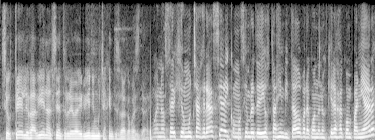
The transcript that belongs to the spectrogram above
si a ustedes les va bien, al centro le va a ir bien y mucha gente se va a capacitar. Bueno, Sergio, muchas gracias y como siempre te digo, estás invitado para cuando nos quieras acompañar.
